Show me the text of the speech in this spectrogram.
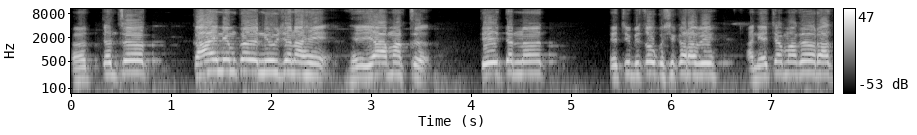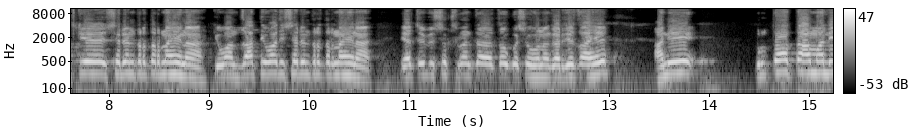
त्यांचं काय नेमकं नियोजन आहे हे या मागचं ते त्यांना याची बी चौकशी करावी. आणि याच्या मागे राजकीय षडयंत्र तर नाही ना किंवा जातीवादी षडयंत्र तर नाही ना याची बी सूक्ष्म चौकशी होणं गरजेचं आहे. आणि कृतार्थ आम्हाला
